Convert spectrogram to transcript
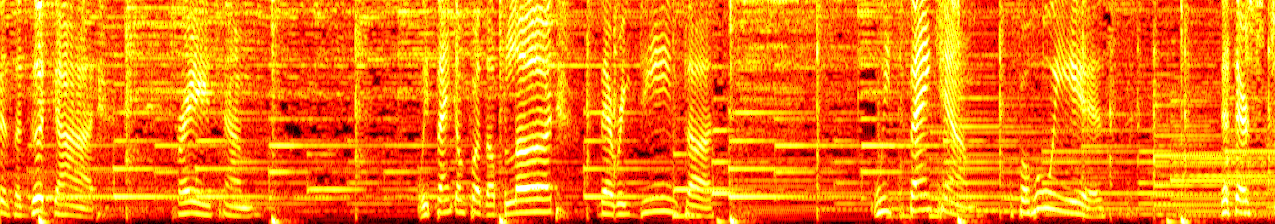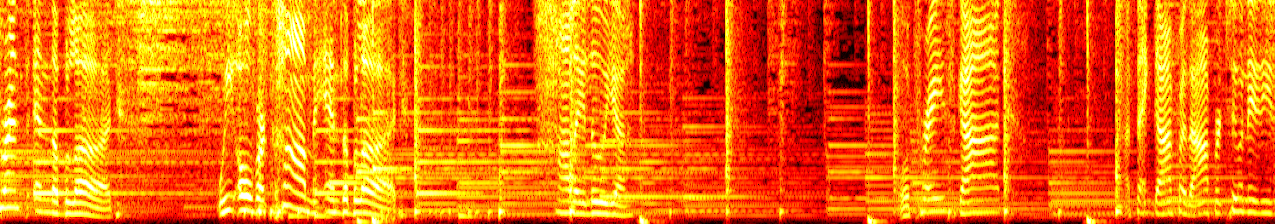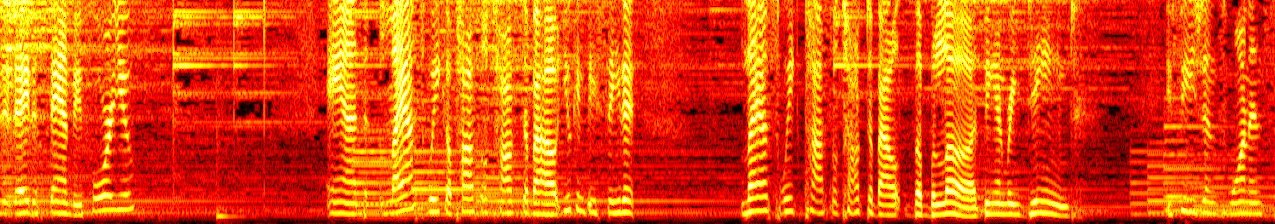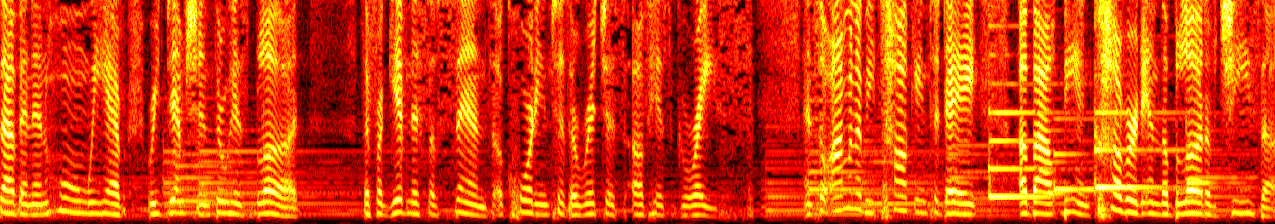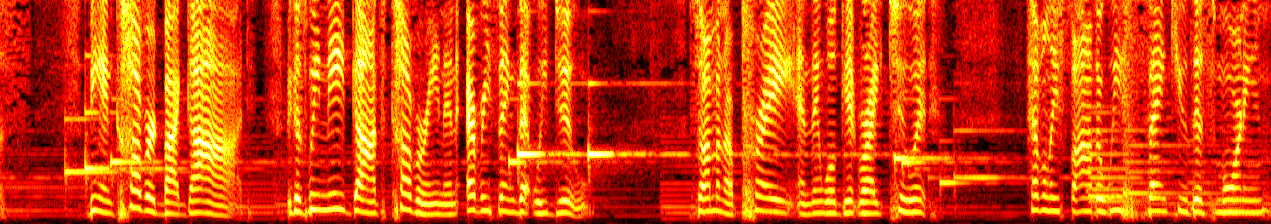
Is a good God. Praise Him. We thank Him for the blood that redeems us. We thank Him for who He is, that there's strength in the blood. We overcome in the blood. Hallelujah. Well, praise God. I thank God for the opportunity today to stand before you. And last week, Apostle talked about, you can be seated. Last week, Apostle talked about the blood being redeemed. Ephesians 1 and 7, in whom we have redemption through his blood, the forgiveness of sins according to the riches of his grace. And so I'm going to be talking today about being covered in the blood of Jesus, being covered by God, because we need God's covering in everything that we do. So I'm going to pray and then we'll get right to it. Heavenly Father, we thank you this morning.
